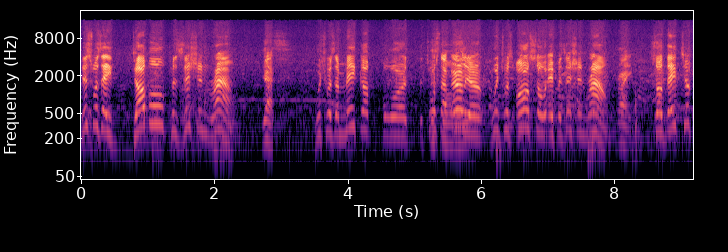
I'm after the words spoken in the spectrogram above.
This was a double position round. Yes. Which was a makeup for the tour stop earlier, which was also a position round. Right. So they took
